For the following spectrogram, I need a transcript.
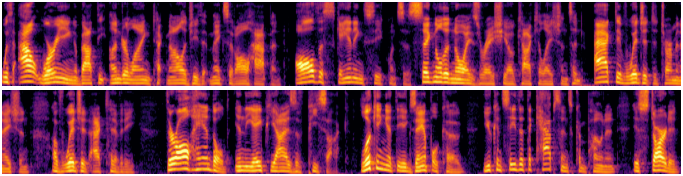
without worrying about the underlying technology that makes it all happen. All the scanning sequences, signal to noise ratio calculations, and active widget determination of widget activity, they're all handled in the APIs of PSOC. Looking at the example code, you can see that the CapSense component is started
